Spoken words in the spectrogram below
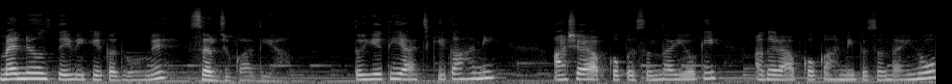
मैंने उस देवी के कदमों में सर झुका दिया। तो ये थी आज की कहानी। आशा आपको पसंद आई होगी। अगर आपको कहानी पसंद आई हो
